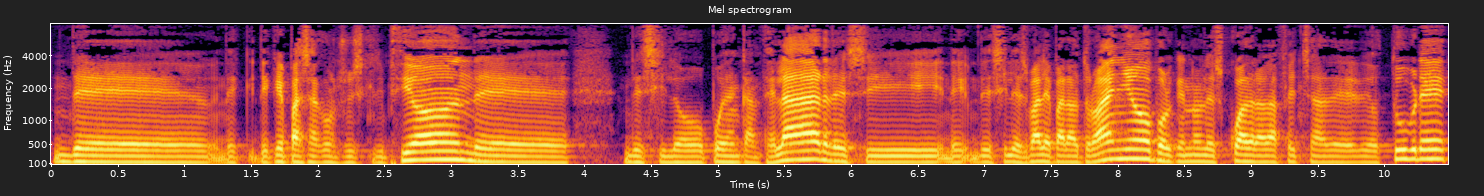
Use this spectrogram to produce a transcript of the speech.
de, de, qué pasa con su inscripción, de, de si lo pueden cancelar, de si, de, si les vale para otro año, porque no les cuadra la fecha de, octubre.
